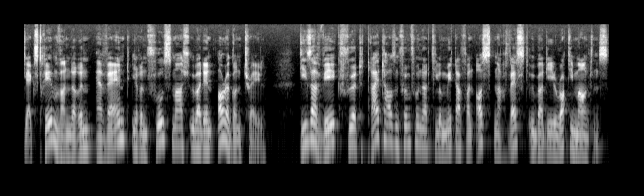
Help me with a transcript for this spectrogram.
Die Extremwanderin erwähnt ihren Fußmarsch über den Oregon Trail. Dieser Weg führt 3500 Kilometer von Ost nach West über die Rocky Mountains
